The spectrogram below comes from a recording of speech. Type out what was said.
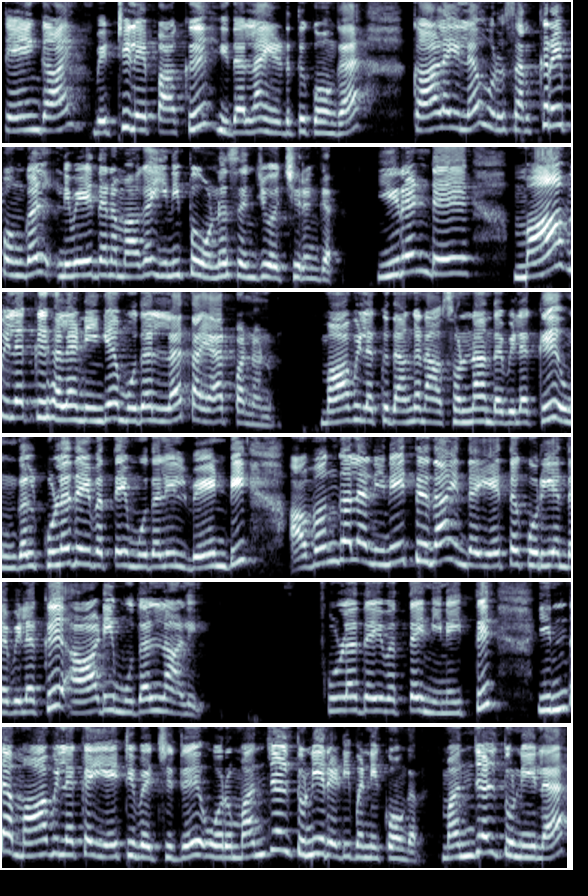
தேங்காய் வெற்றிலை பாக்கு இதெல்லாம் எடுத்துக்கோங்க. காலையில் ஒரு சர்க்கரை பொங்கல் நிவேதனமாக இனிப்பு ஒன்று செஞ்சு வச்சுருங்க. இரண்டு மாவிளக்குகளை நீங்கள் முதல்ல தயார் பண்ணணும். மாவிளக்கு தாங்க நான் சொன்ன அந்த விளக்கு. உங்கள் குலதெய்வத்தை முதலில் வேண்டி அவங்கள நினைத்து தான் இந்த ஏற்றக்கூடிய இந்த விளக்கு ஆடி முதல் நாளில். குலதெய்வத்தை நினைத்து இந்த மாவிளக்கை ஏற்றி வச்சுட்டு ஒரு மஞ்சள் துணி ரெடி பண்ணிக்கோங்க. மஞ்சள் துணியில்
